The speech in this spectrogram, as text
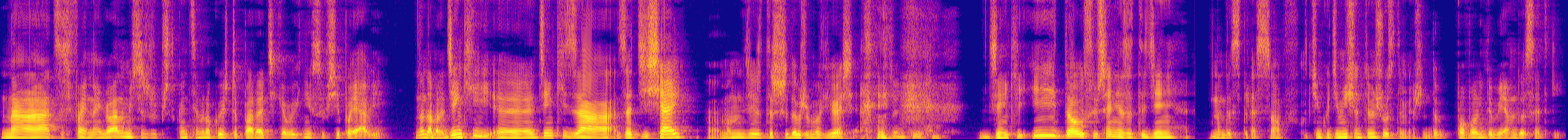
na coś fajnego, ale myślę, że przed końcem roku jeszcze parę ciekawych newsów się pojawi. No dobra, dzięki, e, dzięki za, za dzisiaj. E, mam nadzieję, że też się dobrze bawiłeś. Dzięki. Dzięki i do usłyszenia za tydzień na Despresso w odcinku 96 już. Do, powoli dobijamy do setki.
